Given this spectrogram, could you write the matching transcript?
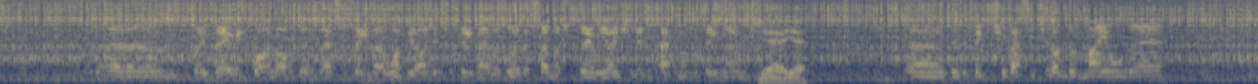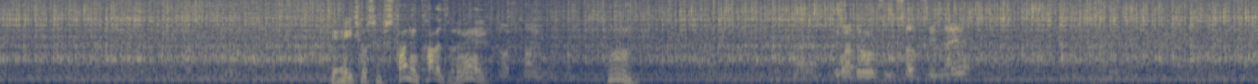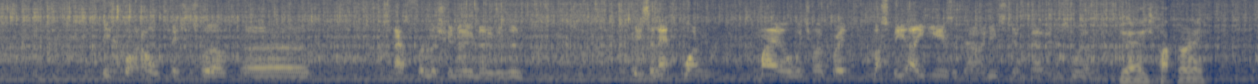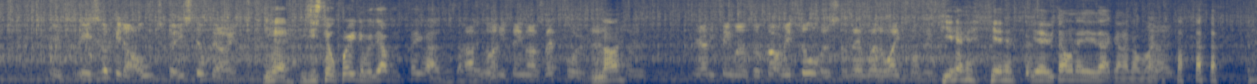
Um, they vary quite a lot. That's a female. One behind it's a female as well. There's so much variation in the pattern on the females. Yeah, yeah. Uh, there's a big Trewavasae Chilumba male there. Yeah, he's got some stunning colours on him, isn't he? Nice male. That one. Hmm. Uh, two other odds and sods in there. He's quite an old fish as well. Uh, Afrolushanunu is a he's an F1 male which I bred must be eight years ago and he's still going as well. Yeah, he's pucker, isn't He's, he's looking old but he's still going. Yeah. Is he still breeding with the other females and stuff? I haven't got any females left for him now. No? So the only females I've got are his daughters so they're well away from him. Yeah, yeah, yeah. We don't want any of that going on, mate. No.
